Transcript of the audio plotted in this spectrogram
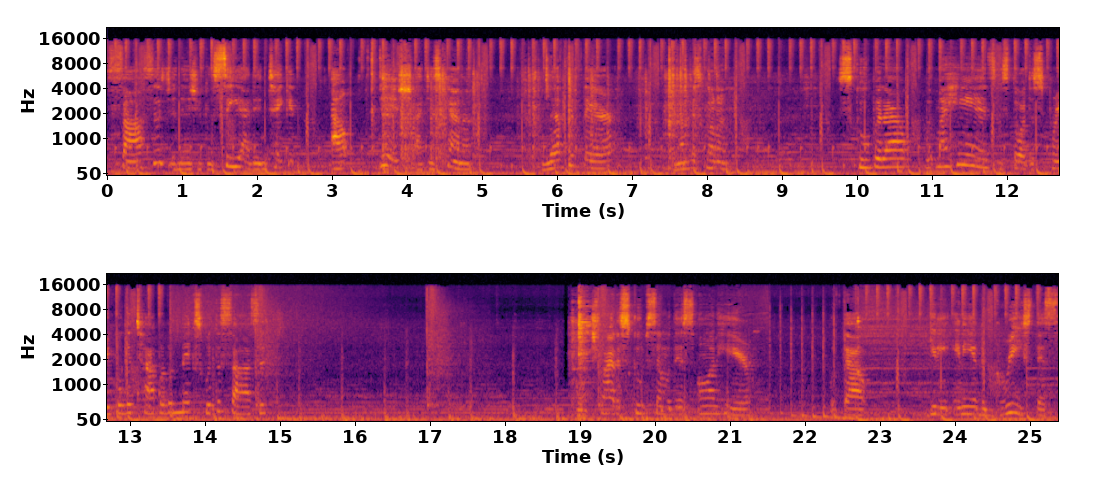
sausage. And as you can see, I didn't take it out dish. I just kind of left it there. And I'm just going to scoop it out with my hands and start to sprinkle the top of the mix with the sausage. To scoop some of this on here without getting any of the grease that's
